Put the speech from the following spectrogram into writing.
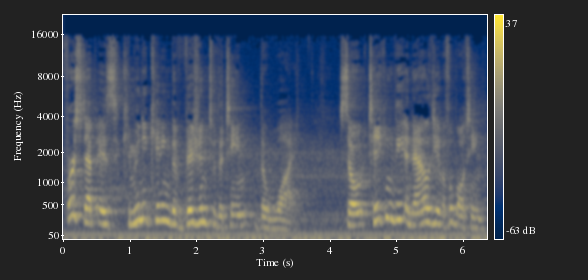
First step is communicating the vision to the team, the why. So, taking the analogy of a football team,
